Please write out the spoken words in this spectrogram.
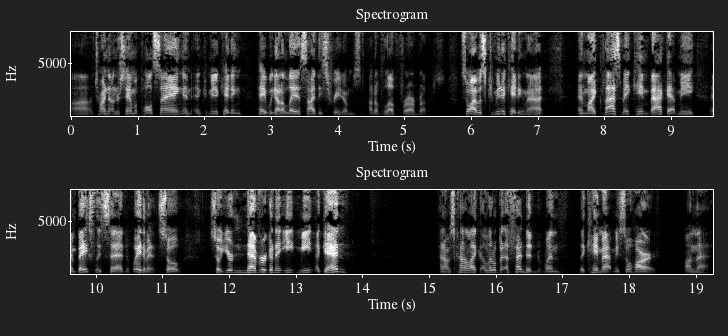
uh, trying to understand what Paul's saying and, and communicating, hey, we got to lay aside these freedoms out of love for our brothers. So I was communicating that. And my classmate came back at me and basically said, wait a minute, so, so you're never going to eat meat again? And I was kind of like a little bit offended when they came at me so hard on that.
